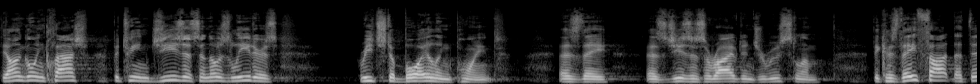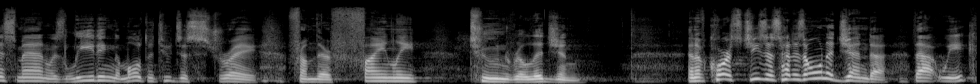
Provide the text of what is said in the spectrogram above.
The ongoing clash between Jesus and those leaders reached a boiling point as they as Jesus arrived in Jerusalem because they thought that this man was leading the multitudes astray from their finely tuned religion. And of course, Jesus had his own agenda that week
